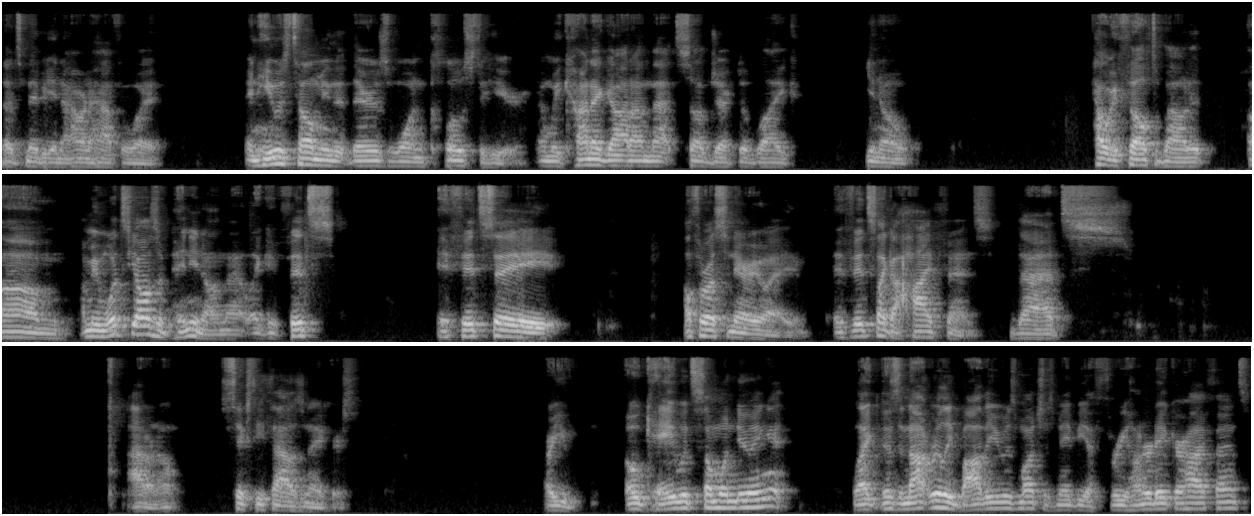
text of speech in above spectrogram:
that's maybe an hour and a half away, and he was telling me that there's one close to here, and we kind of got on that subject of like, you know, how we felt about it. Um, I mean, what's y'all's opinion on that? Like, if it's if it's a, I'll throw a scenario at you. If it's like a high fence that's, I don't know, sixty thousand acres are you okay with someone doing it? Like, does it not really bother you as much as maybe a 300 acre high fence?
